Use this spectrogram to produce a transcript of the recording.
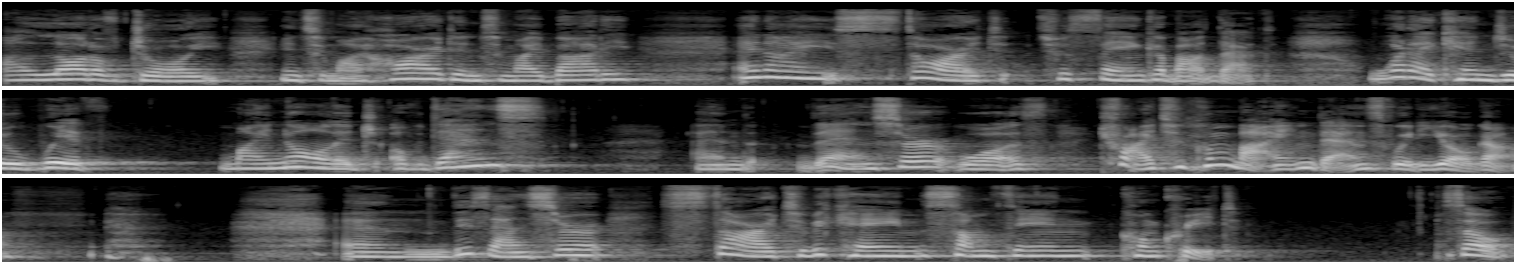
a lot of joy into my heart, into my body, and I start to think about that. What I can do with my knowledge of dance, and the answer was try to combine dance with yoga. and this answer start to become something concrete. So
